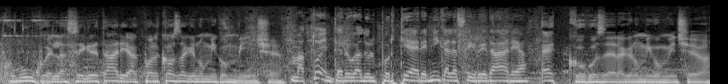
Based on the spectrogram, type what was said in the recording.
Comunque la segretaria ha qualcosa che non mi convince. Ma tu hai interrogato il portiere, mica la segretaria. Ecco cos'era che non mi convinceva.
